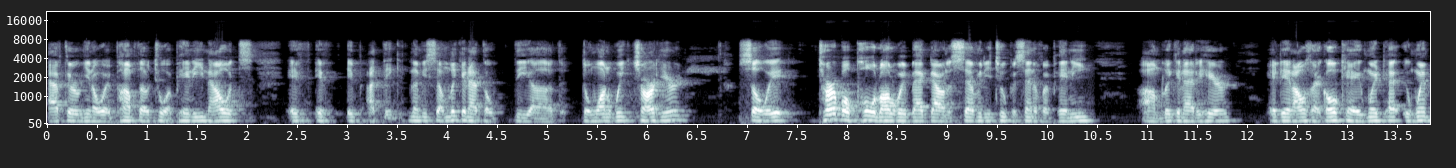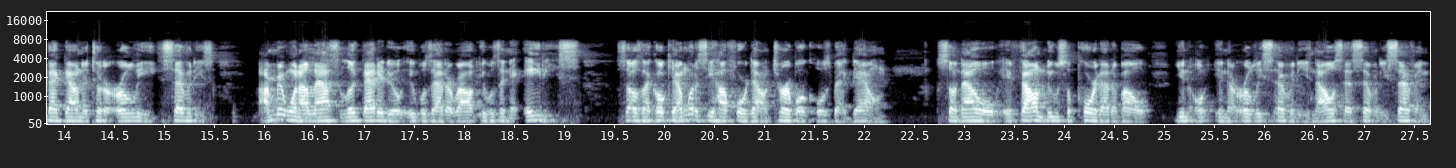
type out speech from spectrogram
after, you know, it pumped up to a penny. Now it's, if, if, if I think, let me see, I'm looking at the, the, uh, the one week chart here. So it, Turbo pulled all the way back down to 72% of a penny. I'm looking at it here. And then I was like, okay, it went, it went back down into the early 70s. I remember when I last looked at it, it, it was at around, it was in the 80s. So I was like, okay, I'm going to see how far down Turbo goes back down. So now it found new support at about, you know, in the early 70s. Now it's at 77.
